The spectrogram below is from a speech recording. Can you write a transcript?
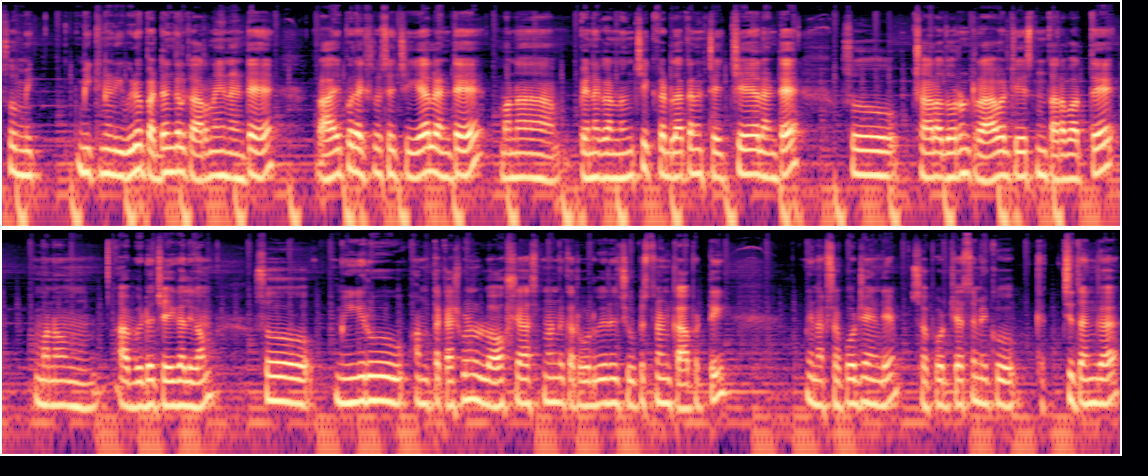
సో మీకు మీకు నేను ఈ వీడియో పెట్టడం గల కారణం ఏంటంటే రాయపూర్ ఎక్స్ప్రెస్ చేయాలంటే మన పెనగడ నుంచి ఇక్కడ దాకా నేను స్టెచ్ చేయాలంటే సో చాలా దూరం ట్రావెల్ చేసిన తర్వాతే మనం ఆ వీడియో చేయగలిగాం. సో మీరు అంత కష్టపడి బ్లాగ్స్ చేస్తున్నాను మీకు రోడ్ వీడియో చూపిస్తున్నాను కాబట్టి మీరు నాకు సపోర్ట్ చేయండి. సపోర్ట్ చేస్తే మీకు ఖచ్చితంగా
